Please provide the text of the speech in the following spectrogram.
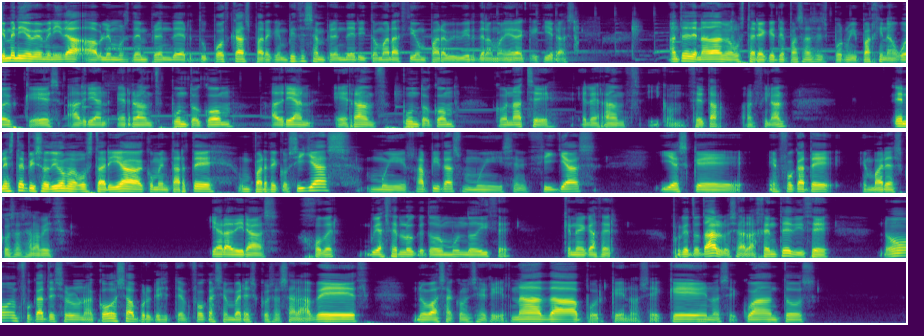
Bienvenido, bienvenida a Hablemos de Emprender, tu podcast para que empieces a emprender y tomar acción para vivir de la manera que quieras. Antes de nada, me gustaría que te pasases por mi página web que es adrianerranz.com, adrianerranz.com, con H, L, Ranz y con Z al final. En este episodio me gustaría comentarte un par de cosillas muy rápidas, muy sencillas, y es que enfócate en varias cosas a la vez. Y ahora dirás, joder, voy a hacer lo que todo el mundo dice que no hay que hacer. Porque total, o sea, la gente dice, no, enfócate solo en una cosa, porque si te enfocas en varias cosas a la vez, no vas a conseguir nada, porque no sé qué, no sé cuántos.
